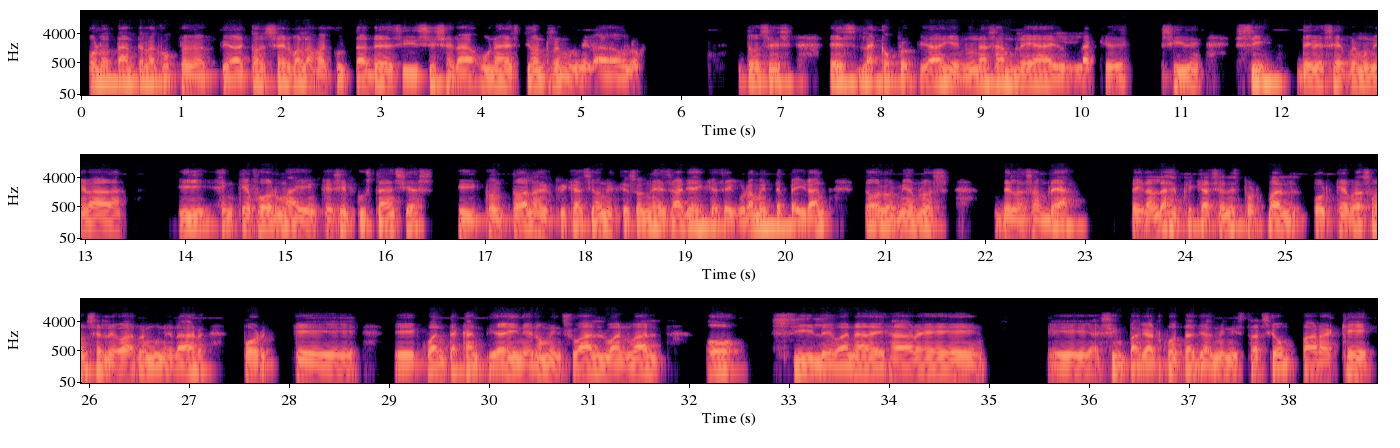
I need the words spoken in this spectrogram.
Por lo tanto, la copropiedad conserva la facultad de decidir si será una gestión remunerada o no. Entonces, es la copropiedad y en una asamblea la que decide si debe ser remunerada y en qué forma y en qué circunstancias y con todas las explicaciones que son necesarias y que seguramente pedirán todos los miembros de la asamblea pedirán las explicaciones por cuál, por qué razón se le va a remunerar, por qué, eh, cuánta cantidad de dinero mensual o anual, o si le van a dejar eh, eh, sin pagar cuotas de administración para que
